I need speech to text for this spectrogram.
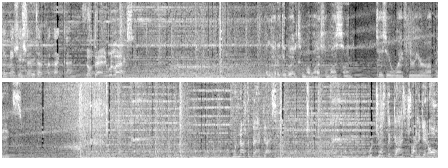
You think you're so tough with that gun? No, Daddy, relax. I gotta get back to my wife and my son. Does your wife know you're Rob Banks? We're not the bad guys. We're just the guys trying to get home.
